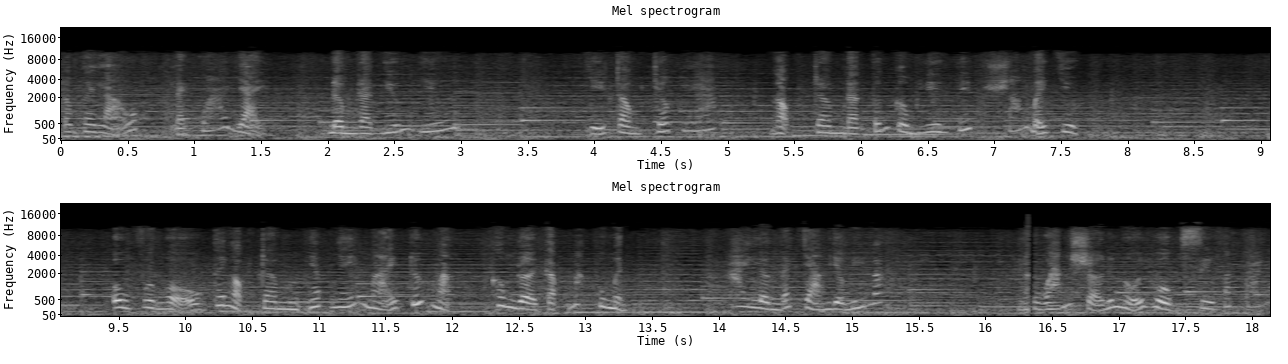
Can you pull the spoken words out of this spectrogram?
trong tay lão lại quá dài đâm ra dướng díu chỉ trong chốc lát, ngọc trâm đã tấn công liên tiếp sáu bảy chiêu ôn phương ngộ thấy ngọc trâm nhấp nháy mãi trước mặt, không rời cặp mắt của mình. Hai lần đã chạm vào mí mắt. Nó quán sợ đến nỗi hồn siêu phách tán.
